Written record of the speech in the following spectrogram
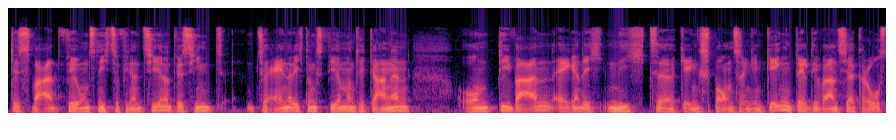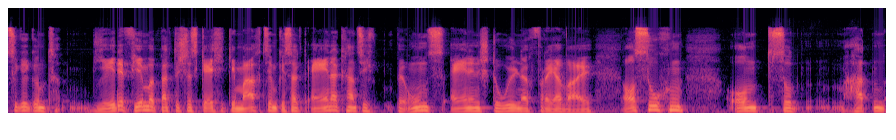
das war für uns nicht zu finanzieren und wir sind zu Einrichtungsfirmen gegangen und die waren eigentlich nicht äh, gegen Sponsoring. Im Gegenteil, die waren sehr großzügig und jede Firma hat praktisch das Gleiche gemacht. Sie haben gesagt, einer kann sich bei uns einen Stuhl nach freier Wahl aussuchen und so hatten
